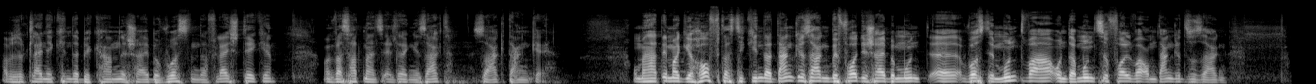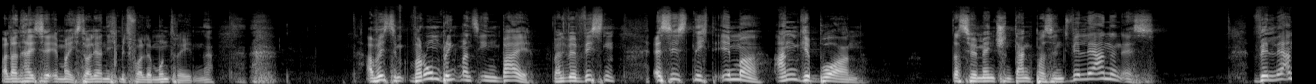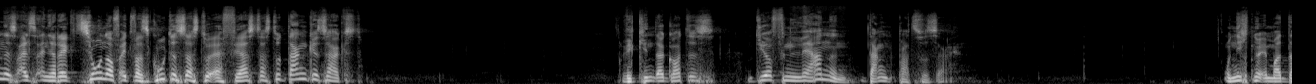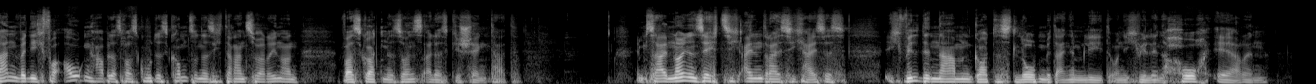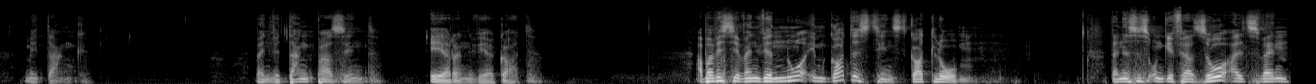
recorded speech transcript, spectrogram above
Aber so kleine Kinder bekamen eine Scheibe Wurst in der Fleischtheke. Und was hat man als Eltern gesagt? Sag Danke. Und man hat immer gehofft, dass die Kinder Danke sagen, bevor die Scheibe Mund, äh, Wurst im Mund war und der Mund zu voll war, um Danke zu sagen. Weil dann heißt ja immer, ich soll ja nicht mit vollem Mund reden. Ne? Aber wisst ihr, warum bringt man es ihnen bei? Weil wir wissen, es ist nicht immer angeboren, dass wir Menschen dankbar sind. Wir lernen es. Wir lernen es als eine Reaktion auf etwas Gutes, das du erfährst, dass du Danke sagst. Wir Kinder Gottes dürfen lernen, dankbar zu sein. Und nicht nur immer dann, wenn ich vor Augen habe, dass was Gutes kommt, sondern sich daran zu erinnern, was Gott mir sonst alles geschenkt hat. Im Psalm 69, 31 heißt es, ich will den Namen Gottes loben mit einem Lied und ich will ihn hoch ehren mit Dank. Wenn wir dankbar sind, ehren wir Gott. Aber wisst ihr, wenn wir nur im Gottesdienst Gott loben, dann ist es ungefähr so, als wenn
